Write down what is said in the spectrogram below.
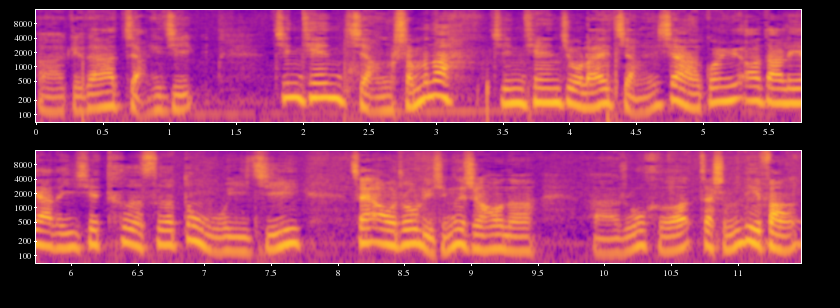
啊、给大家讲一集。今天讲什么呢？今天就来讲一下关于澳大利亚的一些特色动物，以及在澳洲旅行的时候呢，啊，如何在什么地方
